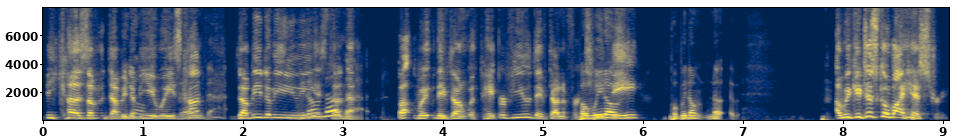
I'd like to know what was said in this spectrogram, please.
because of WWE's con- WWE We has done that. but we, they've done it with pay per view. They've done it for But TV. we. But we don't know. Uh, we could just go by history,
